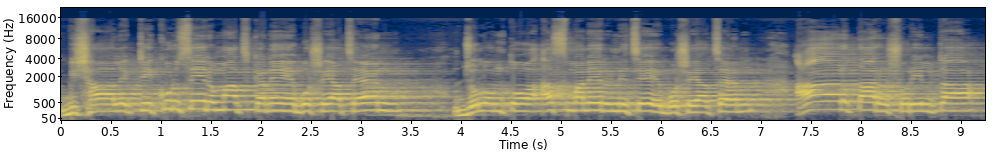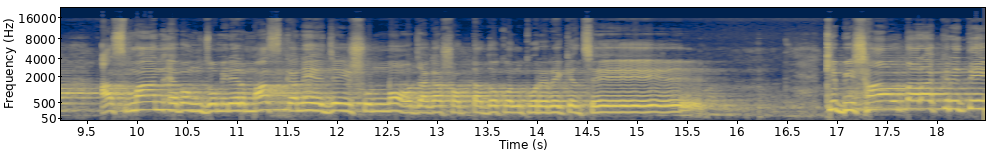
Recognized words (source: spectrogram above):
বিশাল একটি কুরসির মাঝখানে বসে আছেন, জ্বলন্ত আসমানের নিচে বসে আছেন আর তার শরীরটা আসমান এবং জমিনের মাঝখানে যেই শূন্য জায়গা সবটা দখল করে রেখেছে। কি বিশাল তার আকৃতি!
